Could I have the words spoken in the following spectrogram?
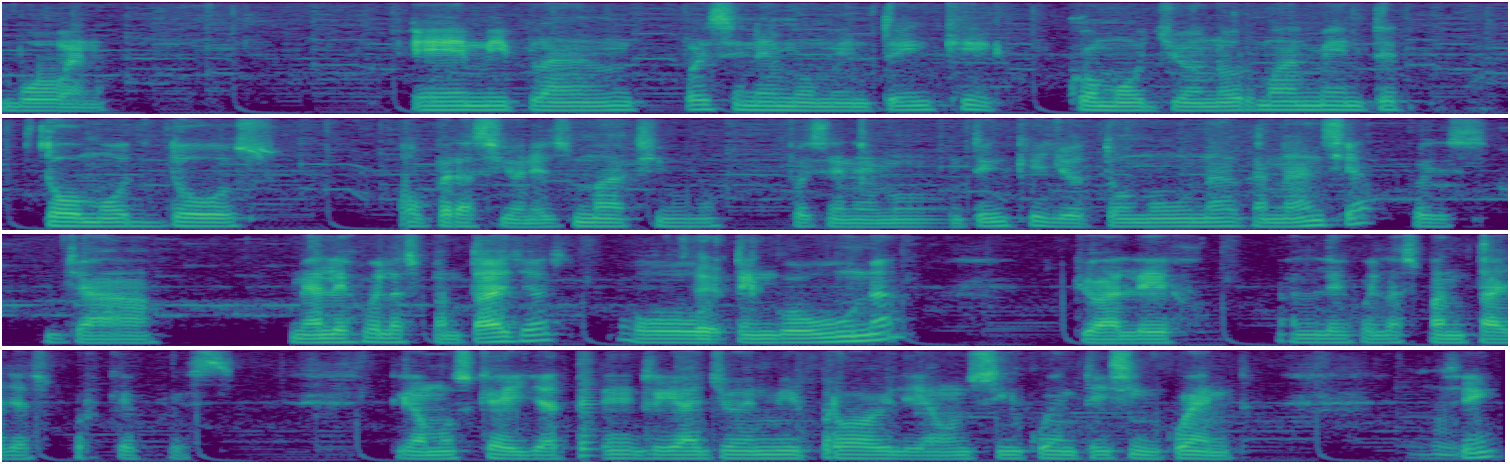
Bueno, en mi plan, pues en el momento en que como yo normalmente tomo dos operaciones máximo, pues en el momento en que yo tomo una ganancia, pues ya me alejo de las pantallas o Sí. tengo una, yo alejo, alejo de las pantallas porque pues digamos que ahí ya tendría yo en mi probabilidad un 50 y 50. Ujú. ¿sí?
